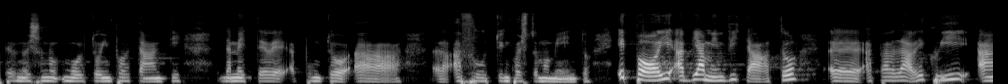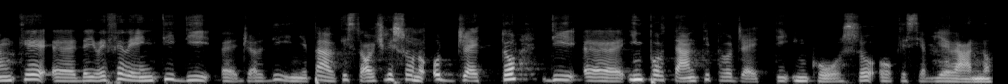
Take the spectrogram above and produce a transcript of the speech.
per noi sono molto importanti da mettere appunto a, a frutto in questo momento. E poi abbiamo invitato eh, a parlare qui anche eh, dei referenti di eh, giardini e parchi storici che sono oggetto di eh, importanti progetti in corso o che si avvieranno,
